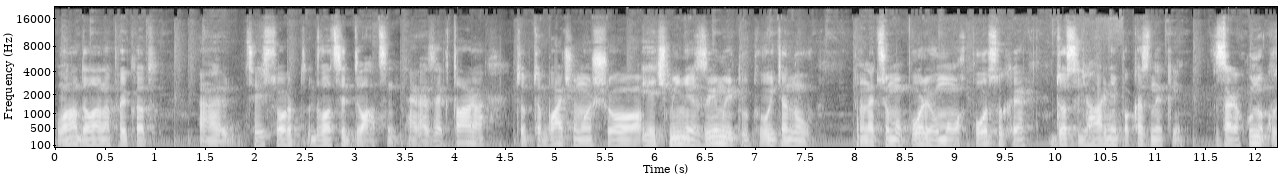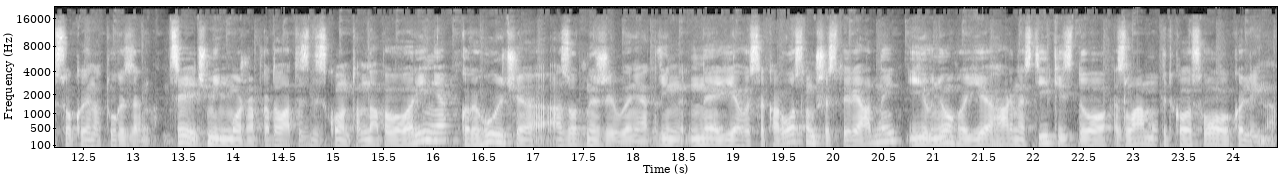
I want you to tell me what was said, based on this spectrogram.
Вона дала, наприклад, е, цей сорт 22 центнера з гектара. Тобто бачимо, що ячмінь зимий тут витягнув на цьому полі в умовах посухи досить гарні показники за рахунок високої натури зерна. Цей ячмінь можна продавати з дисконтом на пивоваріння, коригуючи азотне живлення. Він не є високорослим, шестирядний, і в нього є гарна стійкість до зламу підколосового коліна,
